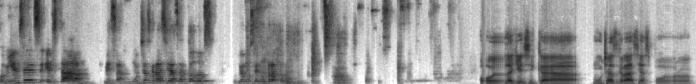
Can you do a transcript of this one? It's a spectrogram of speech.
comiences esta mesa. Muchas gracias a todos. Nos vemos en un rato. Hola Jessica, muchas gracias por,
